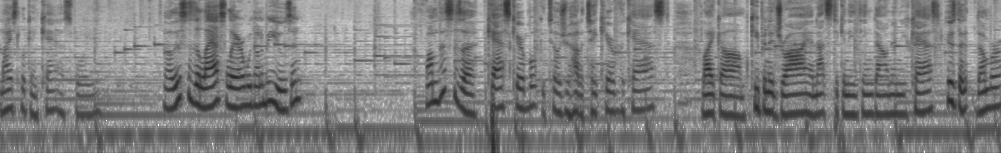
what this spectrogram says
nice looking cast for you. Now this is the last layer we're gonna be using. Mom, this is a cast care book. It tells you how to take care of the cast like um, keeping it dry and not sticking anything down in your cast. Here's the number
